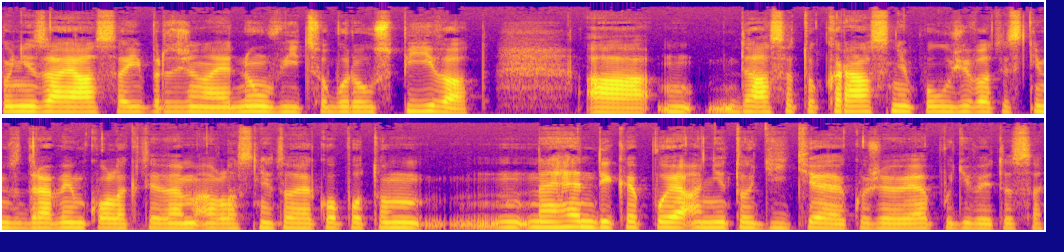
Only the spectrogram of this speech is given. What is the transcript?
oni zajásají, protože najednou ví, co budou zpívat. A dá se to krásně používat i s tím zdravým kolektivem a vlastně to jako potom nehandicapuje ani to dítě, jakože je, podívejte se,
